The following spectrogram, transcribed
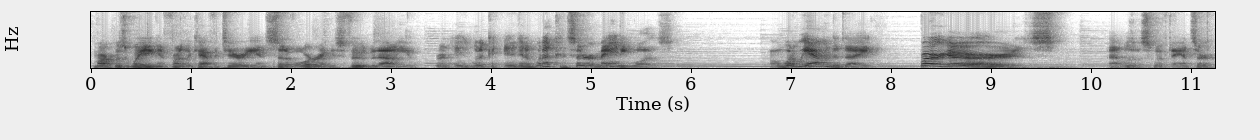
Mark was waiting in front of the cafeteria instead of ordering his food without you. What a, what a considerate man he was. What are we having today? Burgers! That was a swift answer.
